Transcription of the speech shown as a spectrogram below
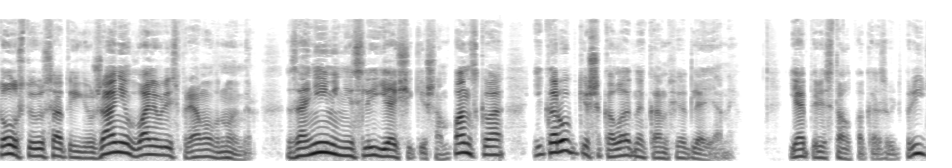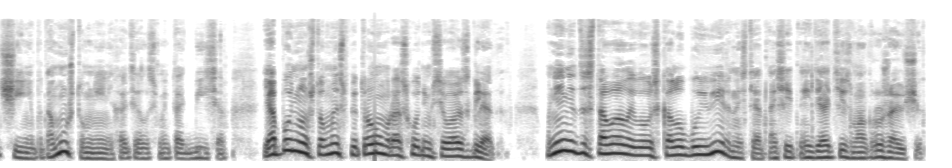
толстые усатые южане вваливались прямо в номер. За ними несли ящики шампанского и коробки шоколадных конфет для Яны. Я перестал показывать притчи, и не потому, что мне не хотелось метать бисер. Я понял, что мы с Петровым расходимся во взглядах. Мне не доставало его исколобу уверенности относительно идиотизма окружающих.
